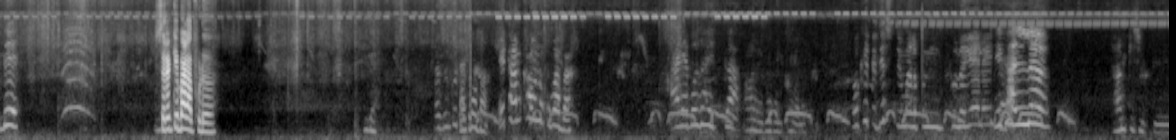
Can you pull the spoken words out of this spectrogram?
दे. सरक की बाळा पुढं. ए थांब खाऊ नको बाबा. आल्या बघायच का? आल्या बघायचं ओके ते दिसते मला पण तुला यायला हे खाल्लं. थांब की शिकते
